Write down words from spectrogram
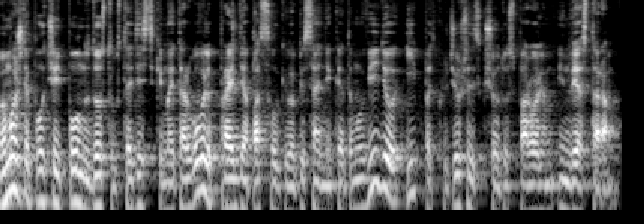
Вы можете получить полный доступ к статистике моей торговли, пройдя по ссылке в описании к этому видео и подключившись к счету с паролем инвестора.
